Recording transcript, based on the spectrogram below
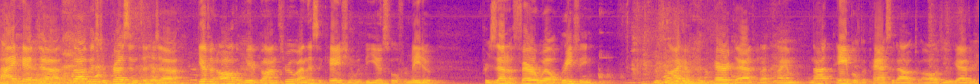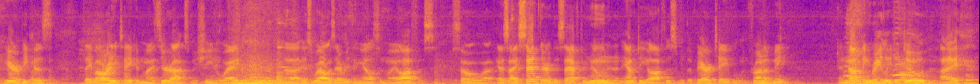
I had uh, thought, Mr. President, that uh, given all that we have gone through on this occasion, it would be useful for me to present a farewell briefing. So I have prepared that, but I am not able to pass it out to all of you gathered here because they've already taken my Xerox machine away, uh, as well as everything else in my office. So uh, as I sat there this afternoon in an empty office with a bare table in front of me and nothing really to do, I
